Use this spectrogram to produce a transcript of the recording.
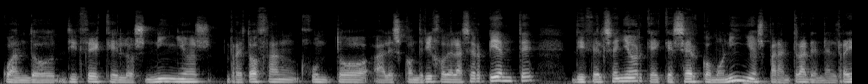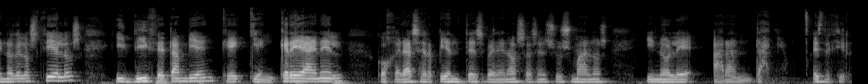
cuando dice que los niños retozan junto al escondrijo de la serpiente, dice el Señor que hay que ser como niños para entrar en el reino de los cielos, y dice también que quien crea en él cogerá serpientes venenosas en sus manos y no le harán daño. Es decir,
